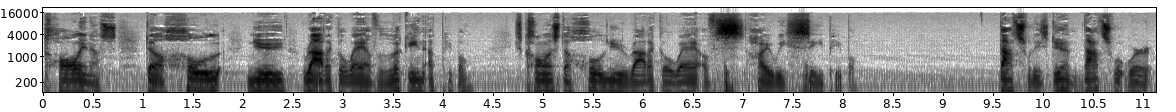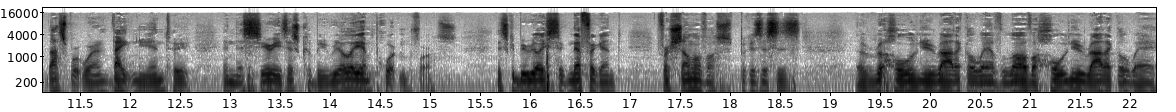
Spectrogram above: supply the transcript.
calling us to a whole new, radical way of looking at people. He's calling us to a whole new, radical way of how we see people. That's what he's doing. That's what we're, that's what we're inviting you into in this series. This could be really important for us. This could be really significant for some of us because this is a whole new, radical way of love, a whole new, radical way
